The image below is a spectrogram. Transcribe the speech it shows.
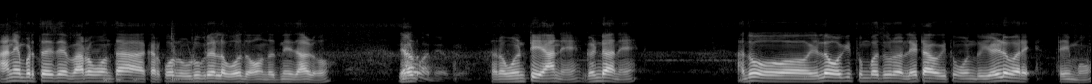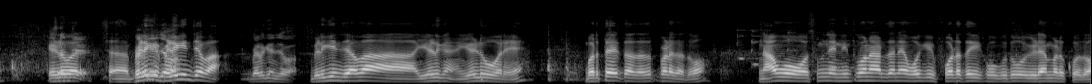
ಆನೆ ಬರ್ತಾ ಇದೆ ಬಾರೋ ಅಂತ ಕರ್ಕೊಂಡು ಹುಡುಗರೆಲ್ಲ ಹೋದೋ ಒಂದು ಹದಿನೈದು ಆಳು. ಸರ ಆನೆ ಅದು? ಸರ್ ಒಂಟಿ ಆನೆ ಗಂಡಾನೆ ಆನೆ. ಅದು ಎಲ್ಲೋ ಹೋಗಿ ತುಂಬ ದೂರ ಲೇಟ್ ಆಗೋಗಿತ್ತು ಒಂದು ಏಳುವರೆ ಟೈಮು ಏಳುವರೆ ಸ- ಬೆಳಗ್ಗೆ ಬೆಳಗಿನ ಜಾವ? ಬೆಳಗಿನ ಜಾವ. ಬೆಳಗಿನ ಜಾವ. ಏಳು ಗ ಏಳುವರೆ. ಬರ್ತಾ ಇರ್ತದೆ ಅದ್ರ ಪಡಗದು. ನಾವು ಸುಮ್ಮನೆ ನಿಂತ್ಕೊಂಡಾಡ್ದೇ ಹೋಗಿ ಫೋಟೋ ತೆಗಿಕ್ ಹೋಗೋದು ವಿಡಿಯೋ ಮಾಡ್ಕೋದು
